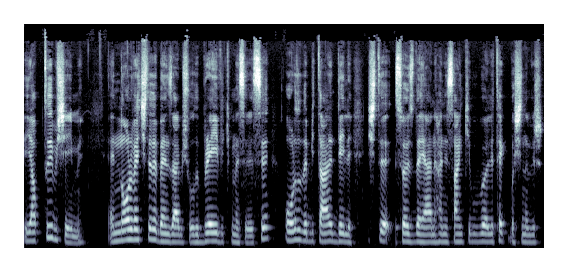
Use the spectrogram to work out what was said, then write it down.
yaptığı bir şey mi? E, Norveç'te de benzer bir şey oldu. Breivik meselesi. Orada da bir tane deli. İşte sözde yani hani sanki bu böyle tek başına bir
